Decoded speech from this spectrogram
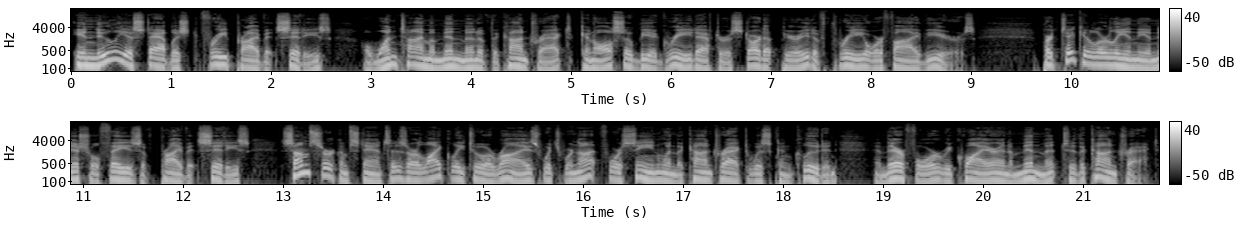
In newly established free private cities, a one time amendment of the contract can also be agreed after a startup period of three or five years. Particularly in the initial phase of private cities, some circumstances are likely to arise which were not foreseen when the contract was concluded and therefore require an amendment to the contract.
